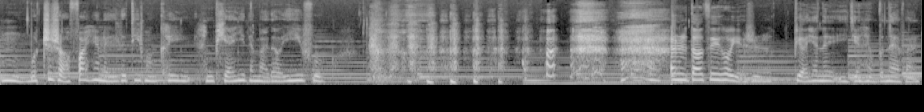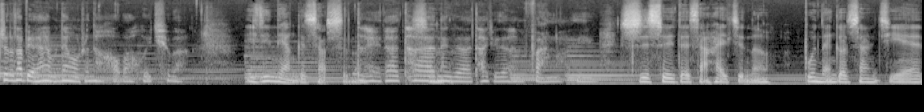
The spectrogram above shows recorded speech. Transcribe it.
嗯，我至少发现了一个地方可以很便宜的买到衣服。”但是到最后也是表现的已经很不耐烦。知道他表现很不耐烦，我说：“那好吧，回去吧。”已经两个小时了。对他，他那个他觉得很烦了。十岁的小孩子呢？不能够上街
